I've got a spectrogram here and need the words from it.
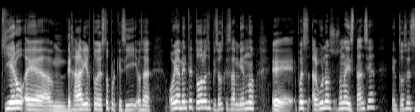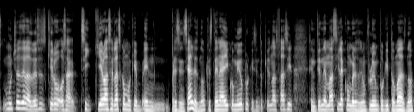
quiero eh, dejar abierto esto porque sí, o sea, Obviamente todos los episodios que están viendo, eh, pues algunos son a distancia. Entonces muchas de las veces quiero, o sea, sí quiero hacerlas como que en presenciales, ¿no? Que estén ahí conmigo porque siento que es más fácil, se entiende más y la conversación fluye un poquito más, ¿no?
